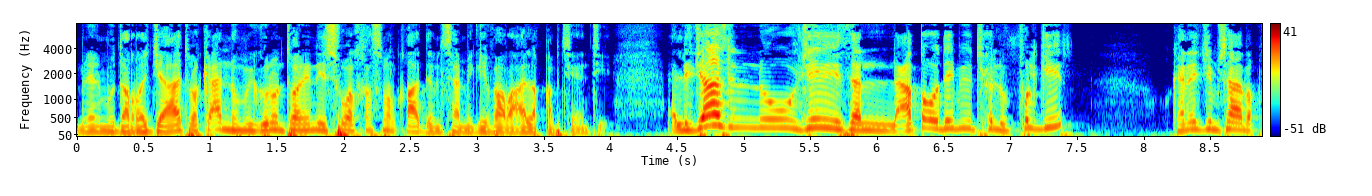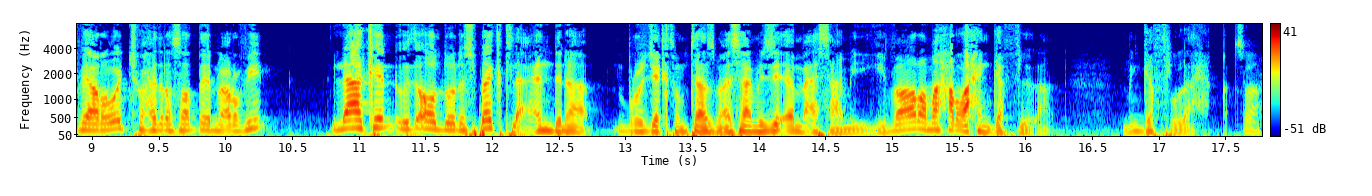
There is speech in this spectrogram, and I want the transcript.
من المدرجات وكأنهم يقولون توني نيس هو الخصم القادم لسامي جيفارا على لقب TNT. اللي جاز إنه جي ليثل عطوه debut حلو Full Gear وكان يجي مسابق في ROH واحد الأساطير المعروفين لكن with all due respect لا عندنا project ممتاز مع سامي زي مع سامي جيفارا ما راح نقفل الآن. بنقفل لاحقا صح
